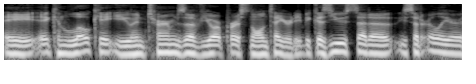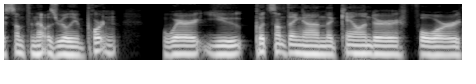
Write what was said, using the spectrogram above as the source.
a it can locate you in terms of your personal integrity because you said a you said earlier something that was really important where you put something on the calendar for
